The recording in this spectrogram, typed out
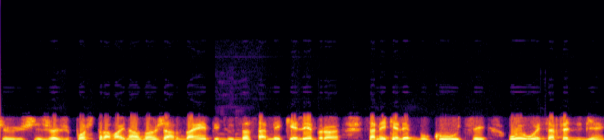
je, je, je, pas, je travaille dans un jardin, puis tout ça, ça m'équilibre, euh, ça m'équilibre beaucoup, tu sais. Oui, oui, ça fait du bien.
